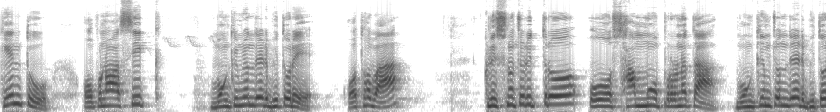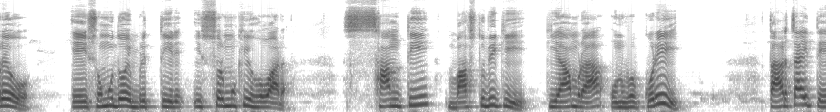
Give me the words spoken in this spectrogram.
কিন্তু ঔপন্যাসিক বঙ্কিমচন্দ্রের ভিতরে অথবা কৃষ্ণচরিত্র ও সাম্য প্রণেতা বঙ্কিমচন্দ্রের ভিতরেও এই সমুদয় বৃত্তির ঈশ্বরমুখী হওয়ার শান্তি বাস্তবিকই কি আমরা অনুভব করি? তার চাইতে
